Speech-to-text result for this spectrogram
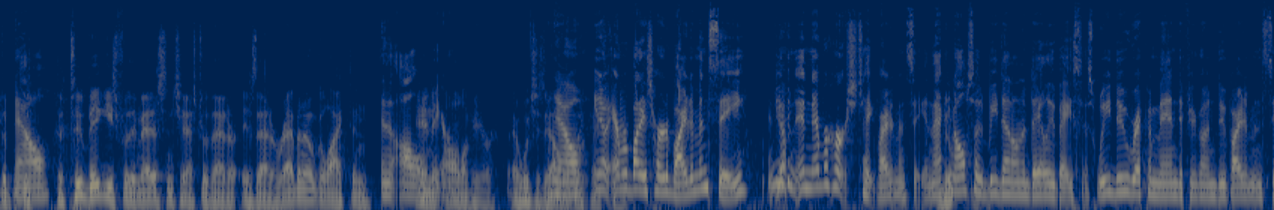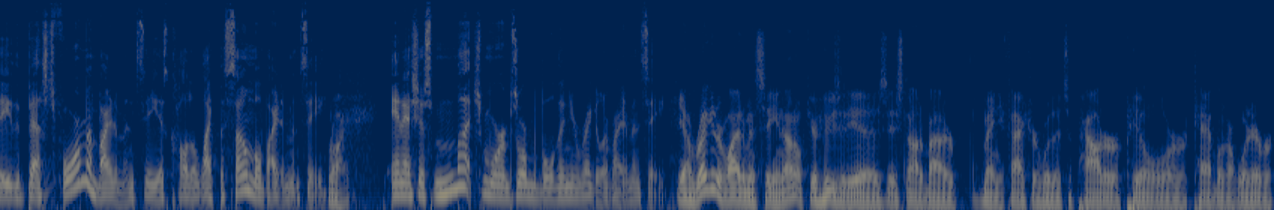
The, now, the, the two biggies for the medicine chest are that is that arabinogalactan And olive and the olive oil, uh, which is the now you know everybody's heard of vitamin C, and you Yep. can. It never hurts to take vitamin C, and that can also be done on a daily basis. We do recommend if you're going to do vitamin C, the best form of vitamin C is called a liposomal vitamin C. Right. And it's just much more absorbable than your regular vitamin C. Yeah, regular vitamin C, and I don't care whose it is. It's not about our manufacturer, whether it's a powder, a pill, or a tablet, or whatever.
